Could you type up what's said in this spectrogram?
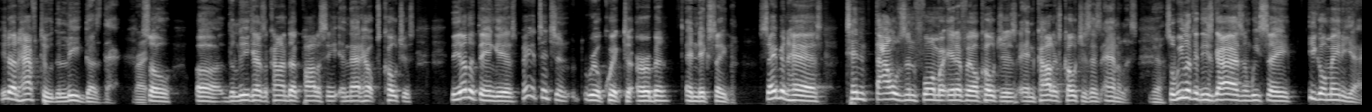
he doesn't have to the league does that right. so uh, the league has a conduct policy and that helps coaches the other thing is pay attention real quick to urban and Nick Saban. Saban has 10,000 former NFL coaches and college coaches as analysts. Yeah. So we look at these guys and we say egomaniac.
